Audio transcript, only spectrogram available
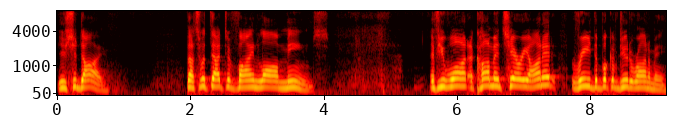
You should die. That's what that divine law means. If you want a commentary on it, read the book of Deuteronomy.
